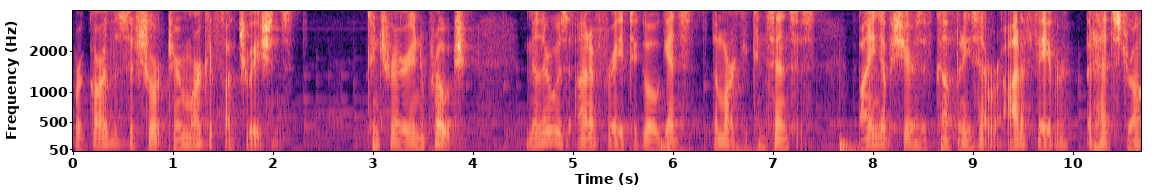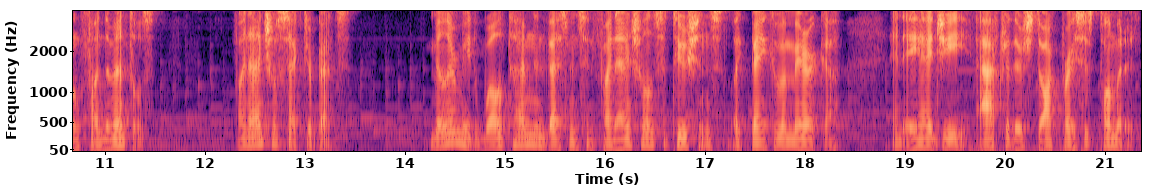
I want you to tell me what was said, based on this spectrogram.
regardless of short term market fluctuations. Contrarian approach. Miller was unafraid to go against the market consensus, buying up shares of companies that were out of favor but had strong fundamentals. Financial sector bets. Miller made well timed investments in financial institutions like Bank of America and AIG after their stock prices plummeted,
